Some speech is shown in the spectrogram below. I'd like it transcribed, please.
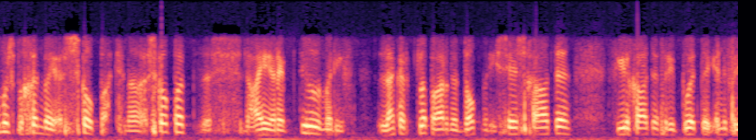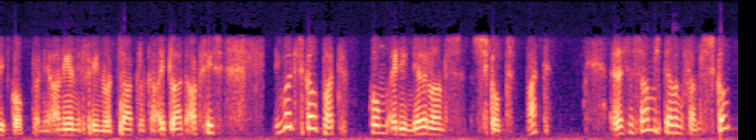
Kom ons begin by 'n skilpad. Nou 'n skilpad is daai reptiel met die lekker klipharde dop met die ses gate, vier gate vir die pote, een vir die kop en die ander een vir die noodsaaklike uitlaataksies. Die woord skilpad kom uit die Nederlands skildpad. Dit is 'n samestelling van skild,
